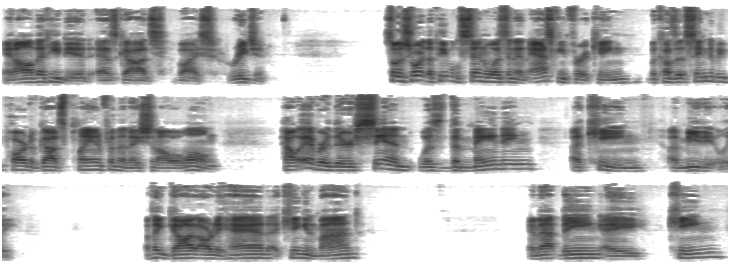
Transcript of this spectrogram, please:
in all that he did as God's vice regent. So, in short, the people's sin wasn't in asking for a king because it seemed to be part of God's plan for the nation all along. However, their sin was demanding a king immediately. I think God already had a king in mind, and that being a king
